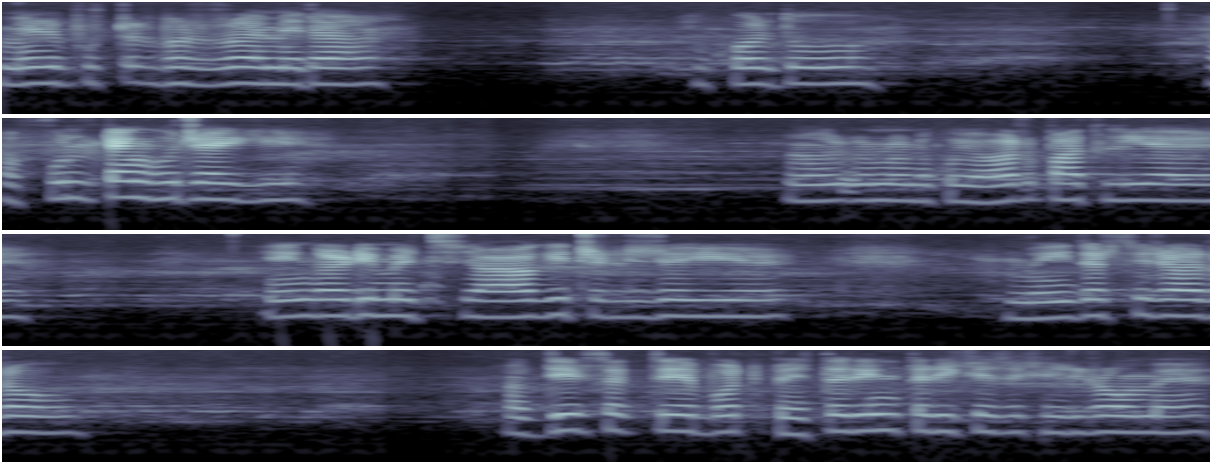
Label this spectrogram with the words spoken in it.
मेरे बूस्टर भर रहा है मेरा। कर दो। अब फुल टैंक हो जाएगी। और उन्होंने कोई और बात लिया है। एक गाड़ी में आगे चली रही है। मैं इधर से जा रहा हूँ। आप देख सकते हैं, बहुत बेहतरीन तरीके से खेल रहा हूँ मैं।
